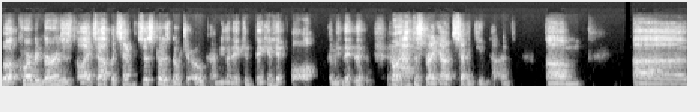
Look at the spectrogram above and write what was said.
look, Corbin Burnes is lights out, but San Francisco is no joke. I mean, they can they can hit ball. I mean, they, they don't have to strike out 17 times. Um, uh,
